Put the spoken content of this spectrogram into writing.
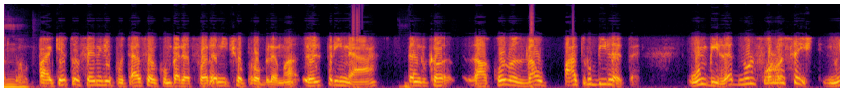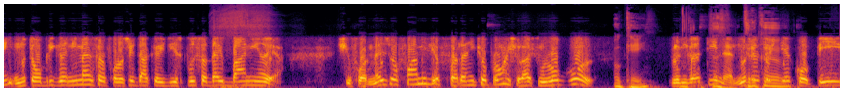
în... Pa- Pachetul Family putea să-l cumpere fără nicio problemă, îl primea, pentru că acolo îți dau patru bilete. Un bilet nu-l folosești. Nu, nu te obligă nimeni să-l folosești dacă ești dispus să dai banii ăia. Și formezi o familie fără nicio problemă și lași un loc gol Ok. lângă tine. Nu Cred trebuie să că- fie copii.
